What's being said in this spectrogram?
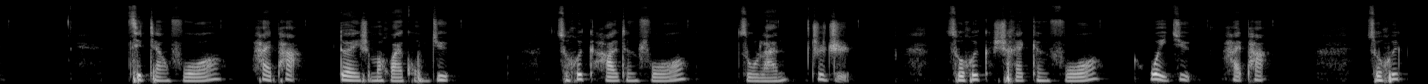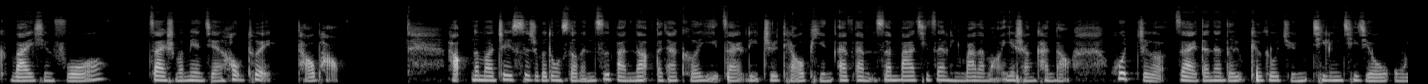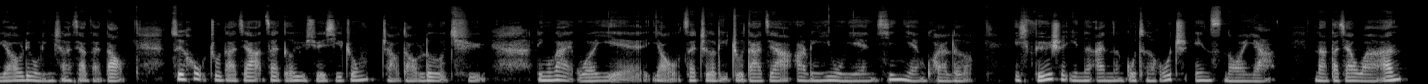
；zittern vor 害怕、对什么怀恐惧；zurückhalten vor 阻拦、制止；zurückschrecken vor 畏惧、害怕，zurückweichen vor，在什么面前后退、逃跑。好，那么这四十个动词的文字版呢，大家可以在荔枝调频 FM 三八七三零八的网页上看到，或者在丹丹德语 QQ 群七零七九五幺六零上下载到。最后，祝大家在德语学习中找到乐趣。另外，我也要在这里祝大家二零一五年新年快乐！Ich wünsche Ihnen einen guten Rutsch ins neue Jahr。那大家晚安。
